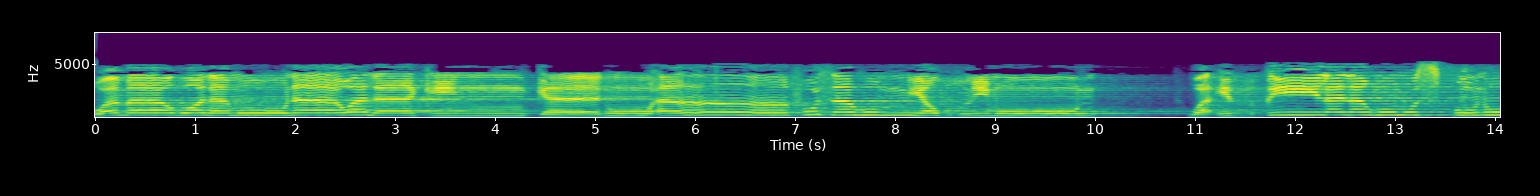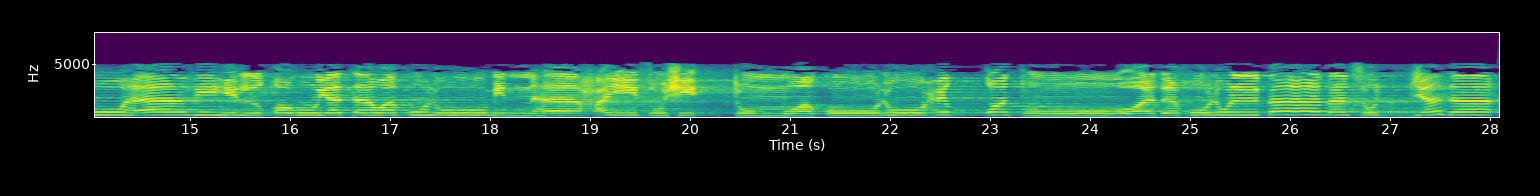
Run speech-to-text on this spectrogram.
وَمَا ظَلَمُونَا وَلَكِن كَانُوا أَنفُسَهُمْ يَظْلِمُونَ وَإِذْ قِيلَ لَهُمُ اسْكُنُوا هَٰذِهِ الْقَرْيَةَ وَكُلُوا مِنْهَا حَيْثُ شِئْتُمْ وَقُولُوا حِطَّةٌ وَادْخُلُوا الْبَابَ سُجَّدًا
